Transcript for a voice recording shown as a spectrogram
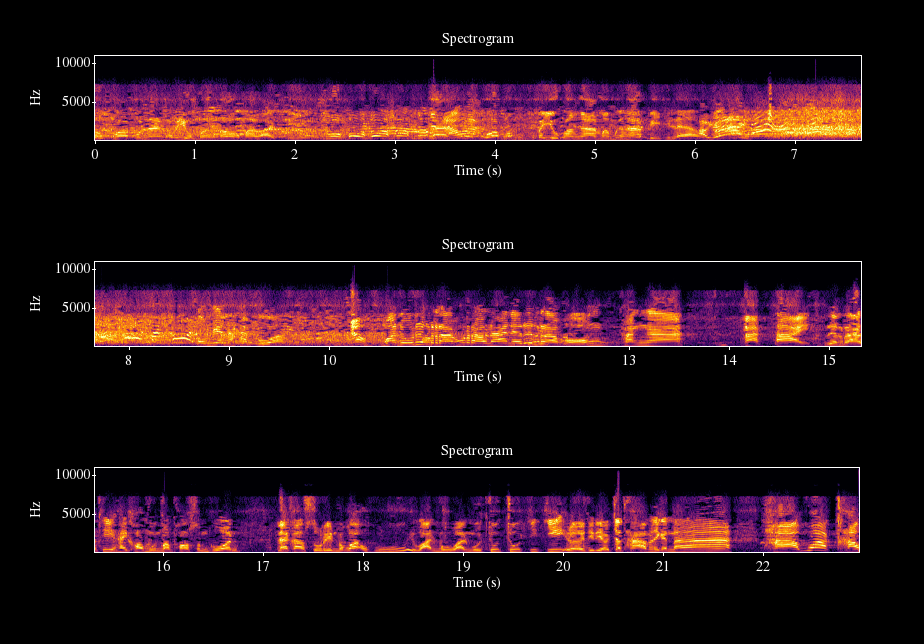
สุขเพราะว่าคนนั้นเขาไปอยู่เมืองนอกมาหลายปีแต่เอาละกลัวผมไปอยู่พังงานมาเมื่อ 5 ปีที่แล้วเอาเยอะตรงเนี้ยน่ากลัว เอ้ามาดูเรื่องราวของเรานะฮะในเรื่องราวของพังงา ภาคใต้เรื่องราวที่ให้ข้อมูลมาพอสมควร และก็สุรินทร์บอกว่าโอ้โหหวานหมูหวานหมูจุจุจิจิเลยทีเดียวจะถามอะไรกันนะ ถามว่าเขา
